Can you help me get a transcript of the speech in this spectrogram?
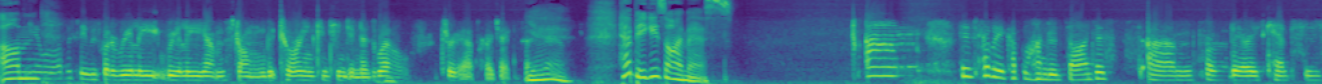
Um, Yeah, well, obviously we've got a really really um, strong Victorian contingent as well through our project. So, yeah. How big is IMAS? Um, there's probably a couple of hundred scientists um, from various campuses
